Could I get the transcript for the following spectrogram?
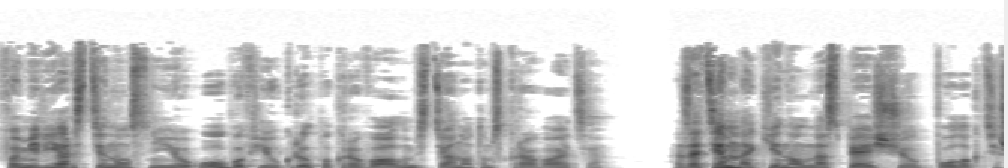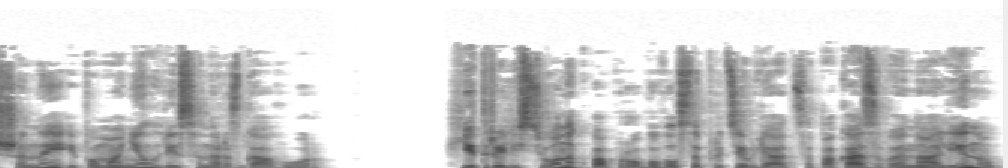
Фамильяр стянул с нее обувь и укрыл покрывалом, стянутым с кровати. Затем накинул на спящую полок тишины и поманил лиса на разговор. Хитрый лисенок попробовал сопротивляться, показывая на Алину,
